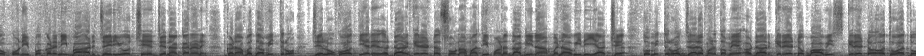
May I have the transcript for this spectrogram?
લોકોની પકડની બહાર જઈ રહ્યો છે. જેના કારણે ઘણા બધા મિત્રો જે લોકો અત્યારે અઢાર કેરેટ સોનામાંથી પણ દાગીના બનાવી રહ્યા છે. તો મિત્રો, જ્યારે પણ તમે અઢાર કેરેટ, બાવીસ કેરેટ અથવા તો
